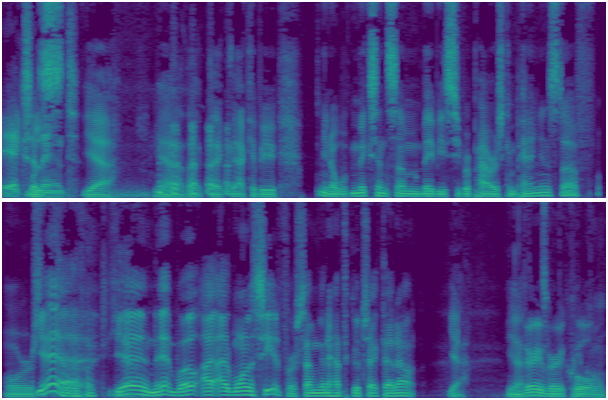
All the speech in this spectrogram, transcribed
Excellent. yeah, yeah. that, that that could be, you know, mix in some maybe superpowers companion stuff or something to that Yeah, effect. yeah, and then, well, I, I want to see it first. I'm going to have to go check that out. yeah, yeah. Very, very pretty cool.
